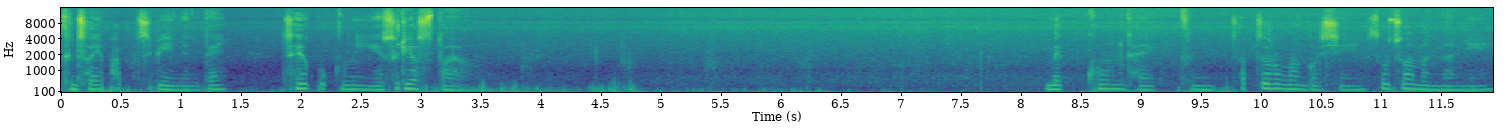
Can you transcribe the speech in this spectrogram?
근처에 밥집이 있는데 제육볶음이 예술이었어요. 매콤 달큰 짭조름한 것이 소주와 만나니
